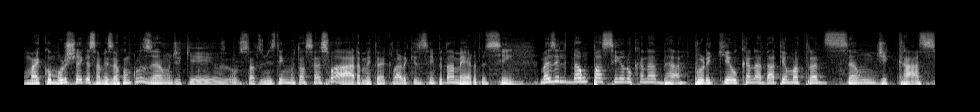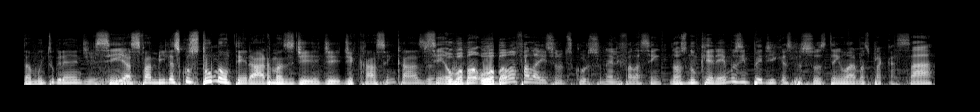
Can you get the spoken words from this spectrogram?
Michael Moore chega a essa mesma conclusão de que os, os Estados Unidos têm muito acesso à arma, então é claro que isso sempre dá merda. Sim. Mas ele dá um passeio no Canadá, porque o Canadá tem uma tradição de caça muito grande. Sim. E as famílias costumam ter armas de, de, de caça em casa. Sim, o Obama, o Obama fala isso no discurso, né? Ele fala assim: nós não queremos impedir que as pessoas tenham armas pra caçar,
